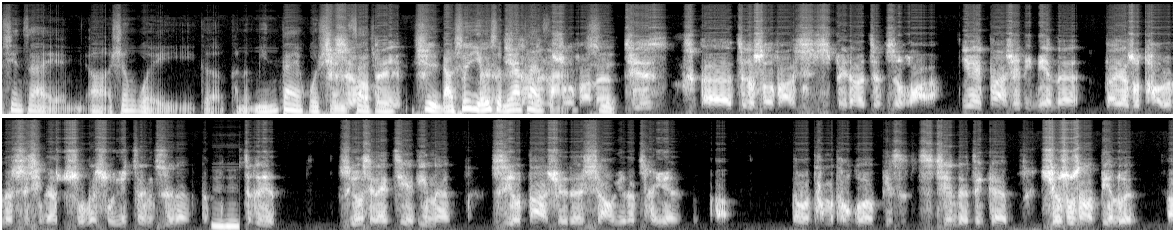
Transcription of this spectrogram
现在呃，身为一个可能明代或是在这是老师有什么样看法？是其实呃，这个说法是非常的政治化了，因为大学里面呢，大家所讨论的事情呢，属不属于政治呢？嗯哼，这个是由谁来界定呢？是由大学的校园的成员啊，那么他们通过彼此之间的这个学术上的辩论啊，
